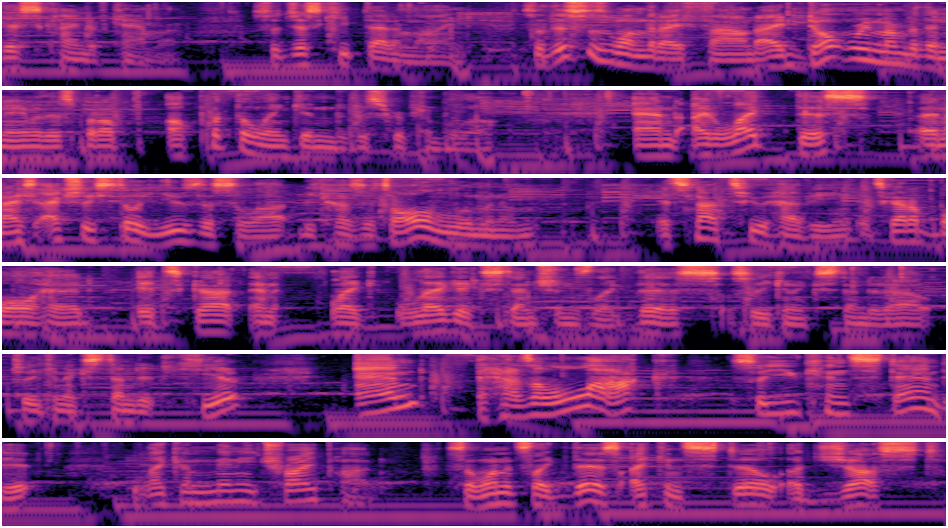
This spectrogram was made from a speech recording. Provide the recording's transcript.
this kind of camera. So just keep that in mind. So this is one that I found. I don't remember the name of this, but I'll, I'll put the link in the description below. And I like this, and I actually still use this a lot because it's all aluminum. It's not too heavy. It's got a ball head. It's got an like leg extensions like this, so you can extend it out. So you can extend it here, and it has a lock, so you can stand it like a mini tripod. So when it's like this, I can still adjust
